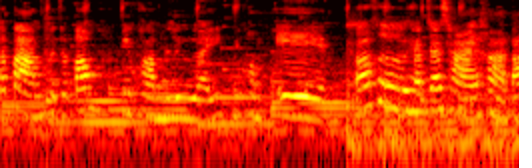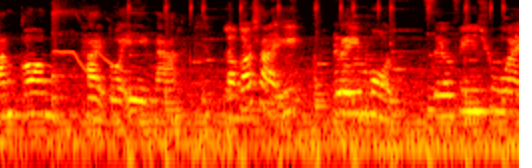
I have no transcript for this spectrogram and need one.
ก็ตาม เธอจะต้องมีความเลื้อย มีความเอ็นก็คือแทบจะใช้ค่ะตั้งกล้องถ่ายตัวเองนะ แล้วก็ใช้รีโมทเซลฟี่ช่วย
